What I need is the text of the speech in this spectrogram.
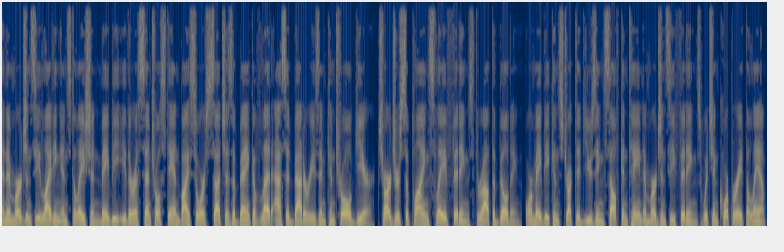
An emergency lighting installation may be either a central standby source such as a bank of lead-acid batteries and control gear, chargers supplying slave fittings throughout the building, or may be constructed using self-contained emergency fittings which incorporate the lamp,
